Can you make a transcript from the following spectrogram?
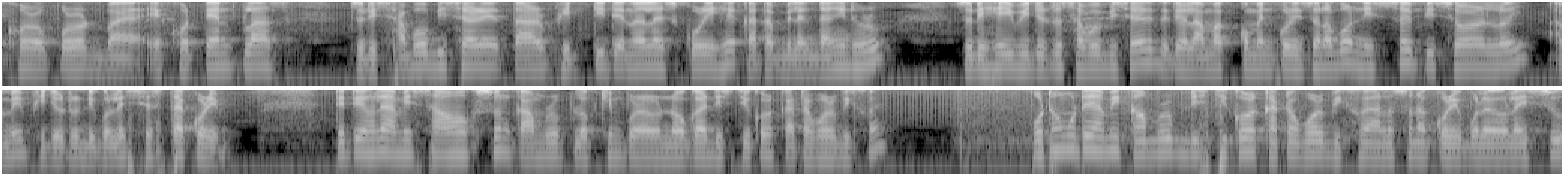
এশৰ ওপৰত বা এশ টেন প্লাছ যদি চাব বিচাৰে তাৰ ভিত্তিত এনালাইজ কৰিহে কাটাপবিলাক দাঙি ধৰোঁ। যদি সেই ভিডিঅ'টো চাব বিচাৰে তেতিয়াহ'লে আমাক কমেণ্ট কৰি জনাব। নিশ্চয় পিছলৈ আমি ভিডিঅ'টো দিবলৈ চেষ্টা কৰিম। তেতিয়াহ'লে আমি চাওঁকচোন কামৰূপ লখিমপুৰ আৰু নগাঁও ডিষ্ট্ৰিক্টৰ কাটাপৰ বিষয়ে। প্ৰথমতে আমি কামৰূপ ডিষ্ট্ৰিক্টৰ কাটপৰ বিষয়ে আলোচনা কৰিবলৈ ওলাইছোঁ।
